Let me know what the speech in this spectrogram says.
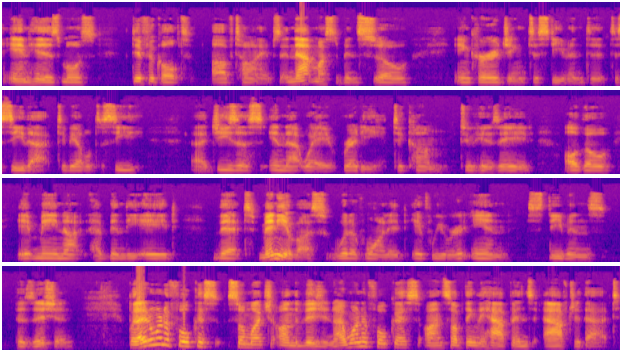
in his most difficult of times. And that must have been so encouraging to Stephen to, to see that, to be able to see uh, Jesus in that way, ready to come to his aid, although it may not have been the aid that many of us would have wanted if we were in Stephen's position. But I don't want to focus so much on the vision. I want to focus on something that happens after that.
